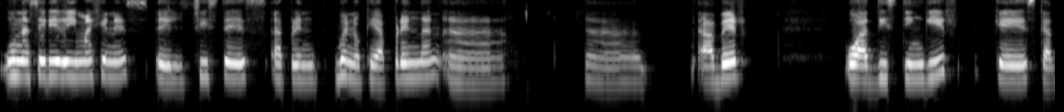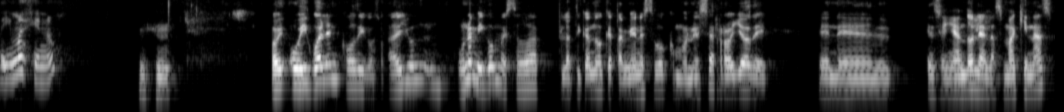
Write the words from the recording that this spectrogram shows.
una serie de imágenes, el chiste es aprend bueno, que aprendan a, a, a ver o a distinguir qué es cada imagen, ¿no? O, igual en códigos. Hay un, un amigo me estaba platicando que también estuvo como en ese rollo de en el enseñándole a las máquinas,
